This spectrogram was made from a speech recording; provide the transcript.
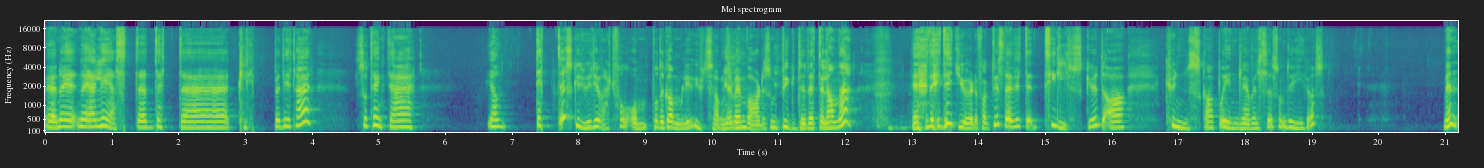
Eh, når, jeg, når jeg leste dette klippet ditt her, så tenkte jeg ja, dette skrur i hvert fall om på det gamle utsagnet 'Hvem var det som bygde dette landet?' Det, det gjør det faktisk. Det er et tilskudd av kunnskap og innlevelse som du gir oss. Men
